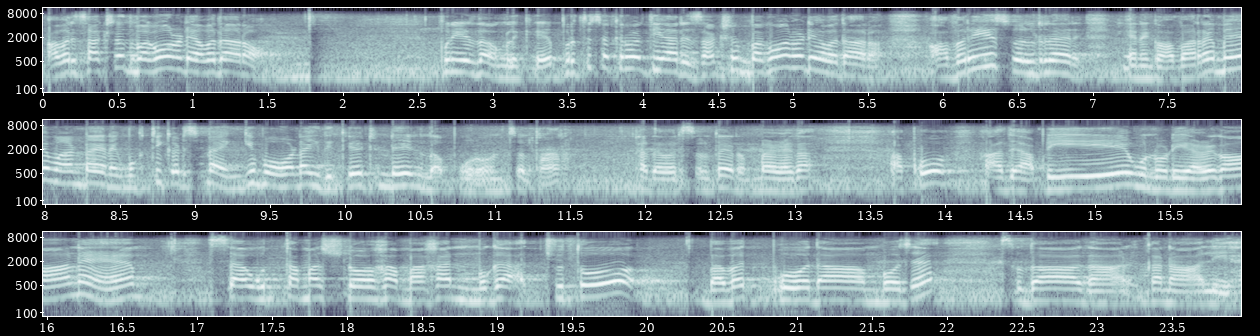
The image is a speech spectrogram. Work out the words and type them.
அவர் சாட்சாத் பகவானுடைய அவதாரம். புரியுதா உங்களுக்கு? பிருத்து சக்கரவர்த்தி யாரு? சாட்சாத் பகவானுடைய அவதாரம். அவரே சொல்றாரு எனக்கு வரமே வேண்டாம் எனக்கு முக்தி கிடைச்சு நான் எங்கேயும் போக வேண்டாம் இது கேட்டுட்டே இருந்தா போறோம்னு சொல்றாரு அதை அவர் சொல்றாரு ரொம்ப அழகா. அப்போ அது அப்படியே உன்னுடைய அழகான ச உத்தம ஸ்லோக மகன் முக அச்சுதோ பவத் போதாம்போஜ சுதாகா கனாலிக.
